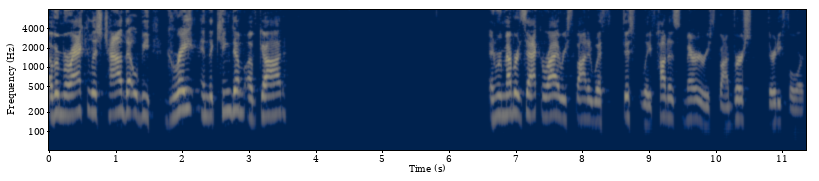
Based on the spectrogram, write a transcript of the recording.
of a miraculous child that will be great in the kingdom of God. And remember, Zechariah responded with disbelief. How does Mary respond? Verse 34.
